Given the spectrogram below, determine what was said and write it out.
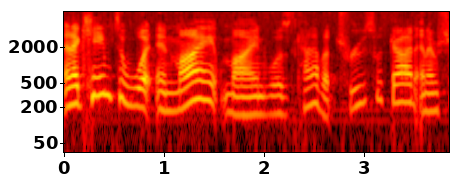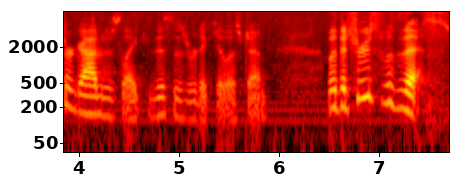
and I came to what in my mind was kind of a truce with God, and I'm sure God was like, this is ridiculous, Jen. But the truce was this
